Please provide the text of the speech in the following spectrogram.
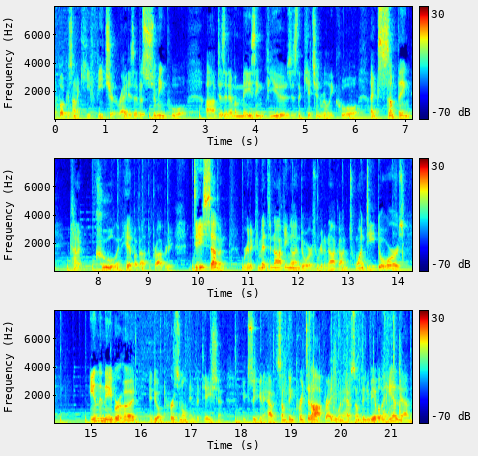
to focus on a key feature, right? Is it a swimming pool? Um, does it have amazing views? Is the kitchen really cool? Like something kind of cool and hip about the property. Day seven, we're to commit to knocking on doors. We're to knock on 20 doors in the neighborhood and do a personal invitation. So you're going to have something printed off, right? You want to have something to be able to hand them.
